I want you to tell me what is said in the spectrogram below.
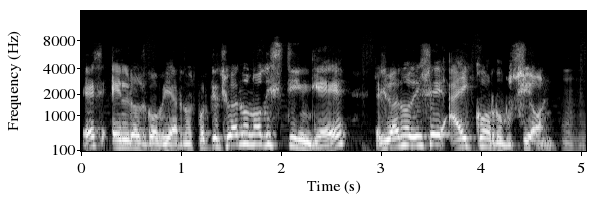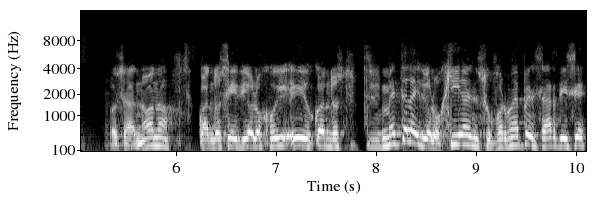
es en los gobiernos, porque el ciudadano no distingue, ¿eh? el ciudadano dice hay corrupción. O sea, no, no. Cuando se ideologi- cuando se mete la ideología en su forma de pensar, dice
